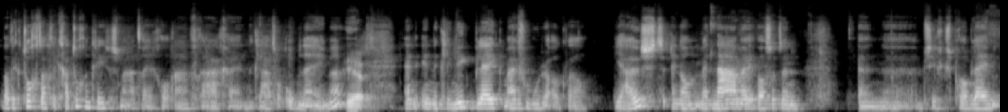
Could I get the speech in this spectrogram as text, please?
Dat ik toch dacht, ik ga toch een crisismaatregel aanvragen en ik laat haar opnemen. Ja. En in de kliniek bleek mijn vermoeden ook wel juist. En dan met name was het een, een, uh, een psychisch probleem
